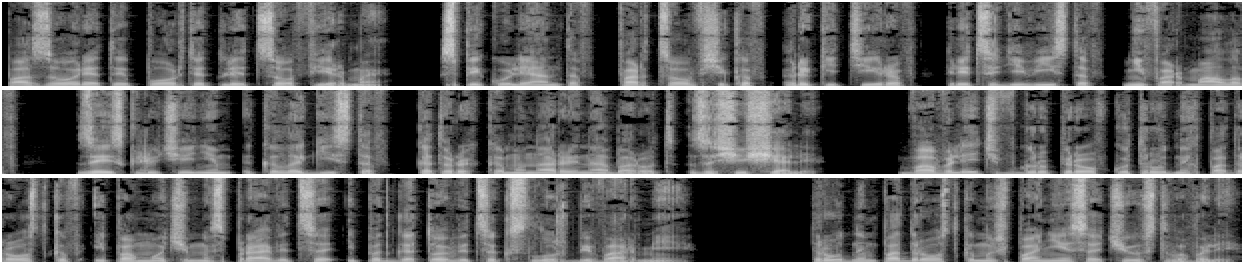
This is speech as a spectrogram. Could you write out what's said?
позорят и портят лицо фирмы. Спекулянтов, форцовщиков, ракетиров, рецидивистов, неформалов, за исключением экологистов, которых коммунары, наоборот, защищали вовлечь в группировку трудных подростков и помочь им исправиться и подготовиться к службе в армии. Трудным подросткам и шпане сочувствовали.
